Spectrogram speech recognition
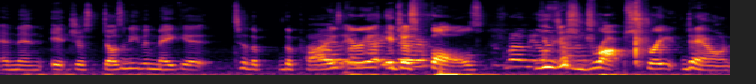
and then it just doesn't even make it to the the prize oh, it's area. right it just falls. Just You just that. drop straight down.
